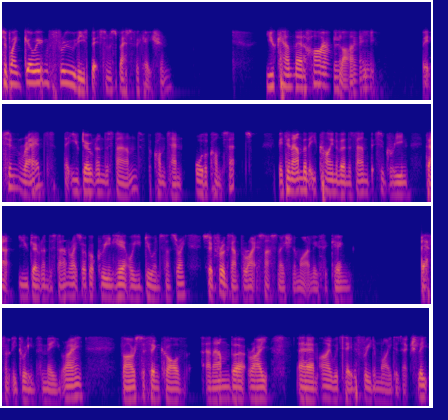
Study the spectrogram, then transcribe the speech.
So by going through these bits of specification, you can then highlight bits in red that you don't understand the content or the concept, bits in amber that you kind of understand, bits of green that you don't understand, right? So I've got green here, or you do understand, sorry. So for example, right, assassination of Martin Luther King, definitely green for me, right? If I was to think of an amber, right? Um, I would say the Freedom Riders actually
